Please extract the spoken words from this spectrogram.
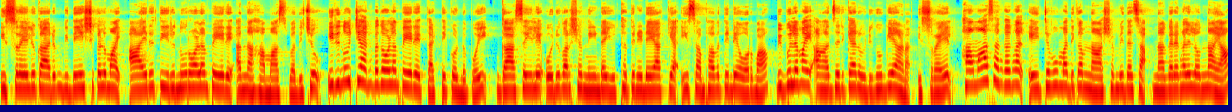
ഇസ്രയേലുകാരും വിദേശികളുമായി ആയിരത്തി ഇരുന്നൂറോളം പേരെ അന്ന് ഹമാസ് വധിച്ചു. ഇരുന്നൂറ്റി അൻപതോളം പേരെ തട്ടിക്കൊണ്ടുപോയി. ഗാസയിലെ ഒരു വർഷം നീണ്ട യുദ്ധത്തിനിടയാക്കിയ ഈ സംഭവത്തിന്റെ ഓർമ്മ വിപുലമായി ആചരിക്കാൻ ഒരുങ്ങുകയാണ് ഇസ്രായേൽ. ഹമാസ് അംഗങ്ങൾ ഏറ്റവും അധികം നാശം വിതച്ച നഗരങ്ങളിലൊന്നായ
